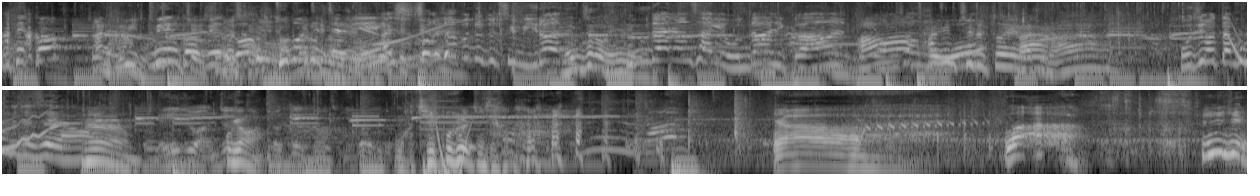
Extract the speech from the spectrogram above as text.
밑에 거? 아니 위에 거 위에 거. 두 번째 젤리. 아 시청자분들도 지금 이런? 금단 현상이 온다니까 이아 파김치를 또 해가지고. 아. 오징어 땅콩도 드세요. 매니저 완전 구경아. 저때 뭐 뒷볼을 주자. 야. 와. 윤진,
